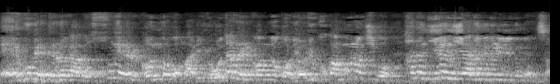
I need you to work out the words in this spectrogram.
애굽에 들어가고 홍해를 건너고 말이 요단을 건너고 여리고가 무너지고 하는 이런 이야기들을 읽으면서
